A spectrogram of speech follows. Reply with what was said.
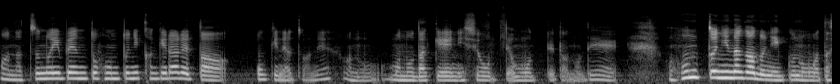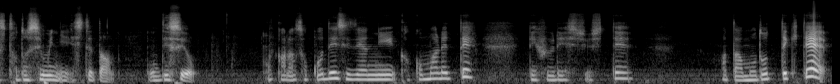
まあ、夏のイベント本当に限られた大きなやつはねあのものだけにしようって思ってたので本当に長野に行くのを私楽しみにしてたんですよ。だからそこで自然に囲まれてリフレッシュしてまた戻ってきて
